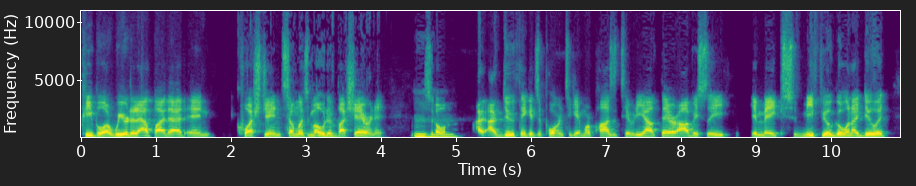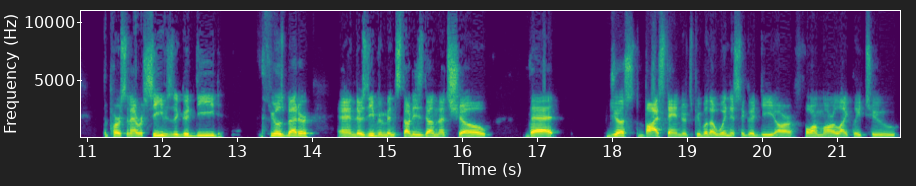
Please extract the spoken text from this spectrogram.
people are weirded out by that and question someone's motive by sharing it. Mm-hmm. So I, I, do think it's important to get more positivity out there. Obviously, it makes me feel good when I do it. The person that receives the good deed feels better. And there's even been studies done that show that just bystanders, people that witness a good deed, are far more likely to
